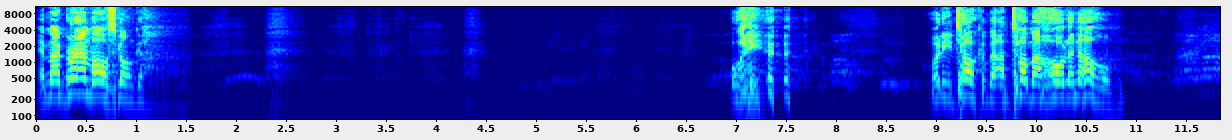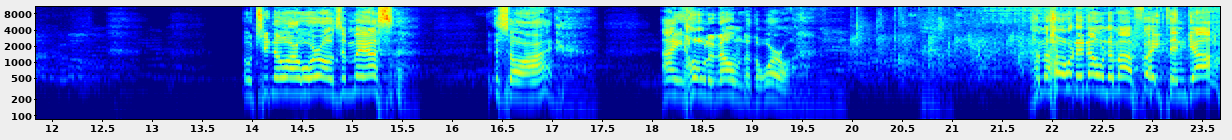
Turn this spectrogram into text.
And my grandma's going to go. What do you, what do you talk about? I'm talking about holding on. Don't you know our world's a mess? It's all right. I ain't holding on to the world. I'm holding on to my faith in God.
